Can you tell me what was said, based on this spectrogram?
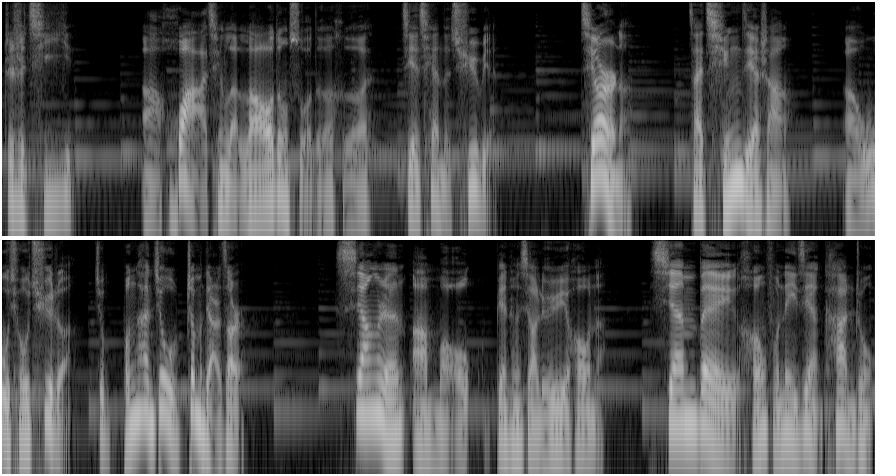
这是其一啊，划清了劳动所得和借欠的区别。其二呢，在情节上，啊，务求曲折，就甭看就这么点字儿。乡人啊，某变成小刘以后呢，先被横府内监看中，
